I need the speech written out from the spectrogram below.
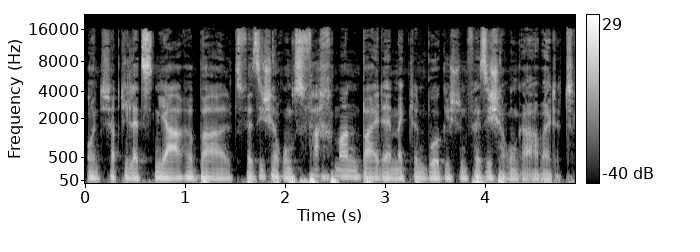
und ich habe die letzten Jahre als Versicherungsfachmann bei der Mecklenburgischen Versicherung gearbeitet.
